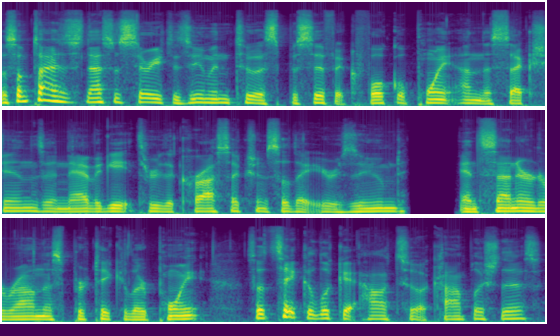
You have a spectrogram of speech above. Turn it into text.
So sometimes it's necessary to zoom into a specific focal point on the sections and navigate through the cross section so that you're zoomed and centered around this particular point. So let's take a look at how to accomplish this.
